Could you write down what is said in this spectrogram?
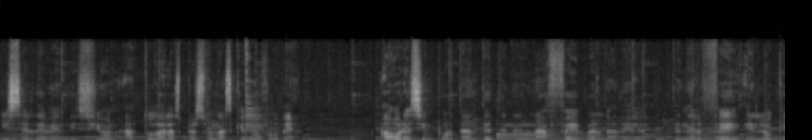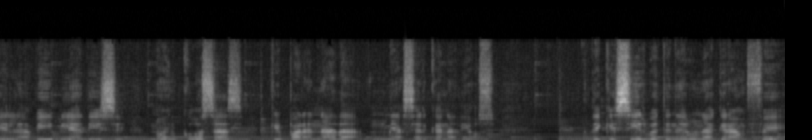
y ser de bendición a todas las personas que nos rodean. Ahora es importante tener una fe verdadera, tener fe en lo que la Biblia dice, no en cosas que para nada me acercan a Dios. ¿De qué sirve tener una gran fe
